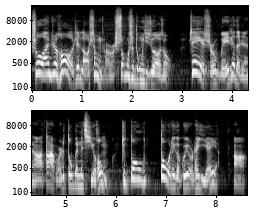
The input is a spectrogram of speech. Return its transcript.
说完之后，这老圣头收拾东西就要走。这时候围着的人啊，大伙儿就都跟着起哄，就都逗这个鬼友他爷爷。啊，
